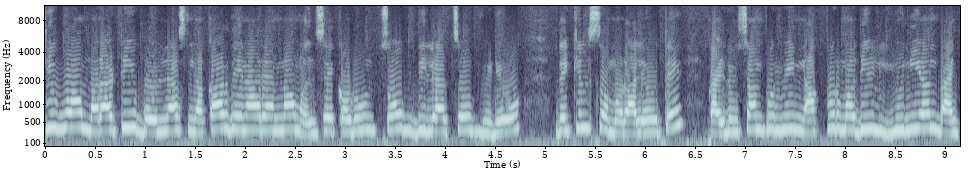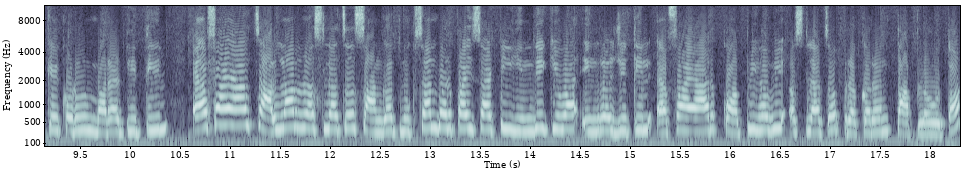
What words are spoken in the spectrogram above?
किंवा मराठी बोलण्यास नकार देणाऱ्यांना मनसेकडून चोप दिल्याचं व्हिडिओ देखील समोर आले होते. काही दिवसांपूर्वी नागपूरमधील युनियन बँकेकडून मराठीतील एफ आय आर चालणार नसल्याचं सांगत नुकसान भरपाईसाठी हिंदी किंवा इंग्रजीतील एफ आय आर कॉपी हवी असल्याचं प्रकरण तापलं होतं.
